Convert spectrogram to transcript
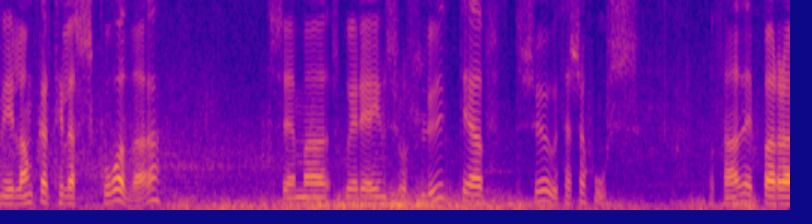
mér langar til að skoða sem að sko er eins og hluti af sögu þessa hús og það er bara,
